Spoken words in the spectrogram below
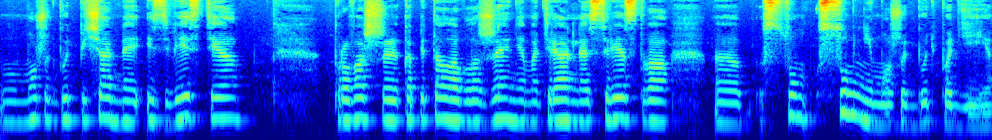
может быть печальное известие про ваши капіталовложення, матеріальне средства, е, сум, сумні можуть бути події.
